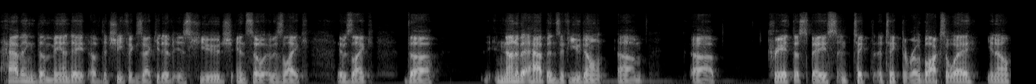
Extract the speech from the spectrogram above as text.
having the mandate of the chief executive is huge. And so it was like, it was like the, none of it happens if you don't, um, uh, create the space and take take the roadblocks away you know?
